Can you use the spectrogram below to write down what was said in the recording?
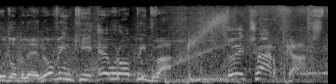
hudobné novinky Európy 2. To je Chartcast.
